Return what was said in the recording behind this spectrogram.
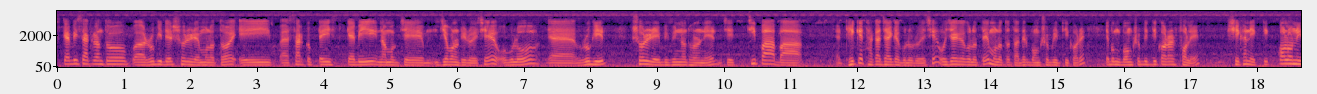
স্ক্যাবিসে আক্রান্ত রোগীদের শরীরে মূলত এই সার্কোপটাই স্ক্যাবি নামক যে জীবাণুটি রয়েছে, ওগুলো রোগীর শরীরে বিভিন্ন ধরনের যে চিপা বা ঢেকে থাকা জায়গাগুলো রয়েছে, ওই জায়গাগুলোতে মূলত তাদের বংশবৃদ্ধি করে এবং বংশবৃদ্ধি করার ফলে সেখানে একটি কলোনি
